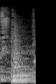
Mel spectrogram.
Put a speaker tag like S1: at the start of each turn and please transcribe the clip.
S1: baby.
